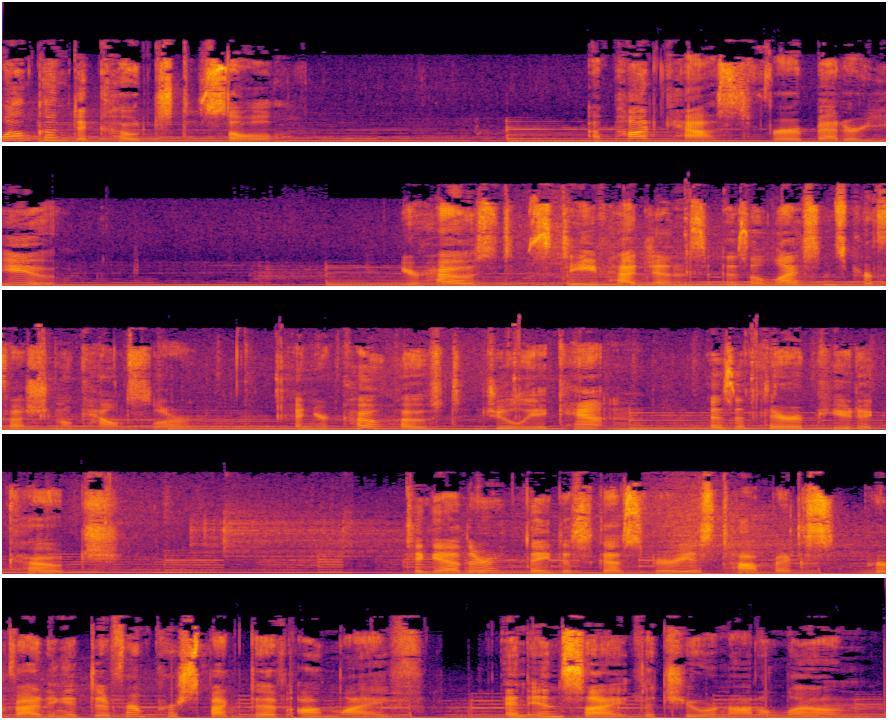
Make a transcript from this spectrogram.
Welcome to Coach Soul, a podcast for a better you. Your host, Steve Hudgens, is a licensed professional counselor, and your co host, Julia Canton, is a therapeutic coach. Together, they discuss various topics, providing a different perspective on life and insight that you are not alone.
